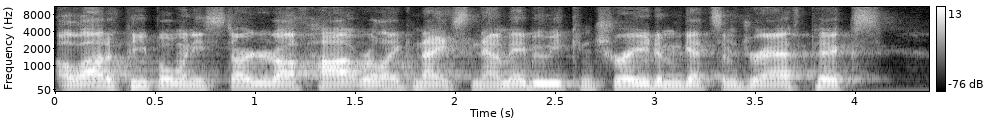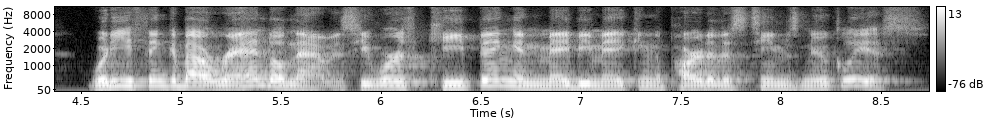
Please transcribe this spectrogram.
a lot of people, when he started off hot, were like, nice, now maybe we can trade him, get some draft picks. What do you think about Randle now? Is he worth keeping and maybe making a part of this team's nucleus?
